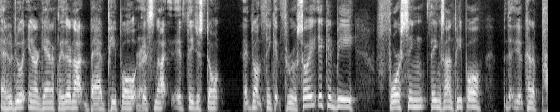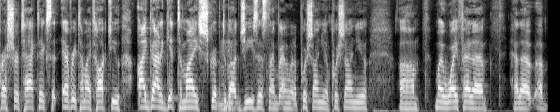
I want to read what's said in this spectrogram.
and who do it inorganically, they're not bad people. It's not it, they just don't don't think it through. So it, it could be forcing things on people. Kind of pressure tactics that every time I talk to you, I got to get to my script mm-hmm. about Jesus, and I'm, I'm going to push on you and push on you. Um, my wife had a had a,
